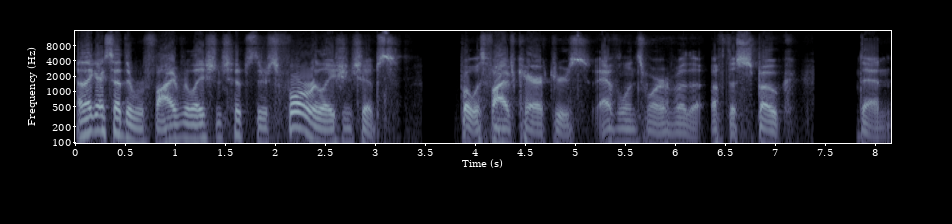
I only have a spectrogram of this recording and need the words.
I think I said there were five relationships. There's four relationships, but with five characters. Evelyn's more of a of the spoke than,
